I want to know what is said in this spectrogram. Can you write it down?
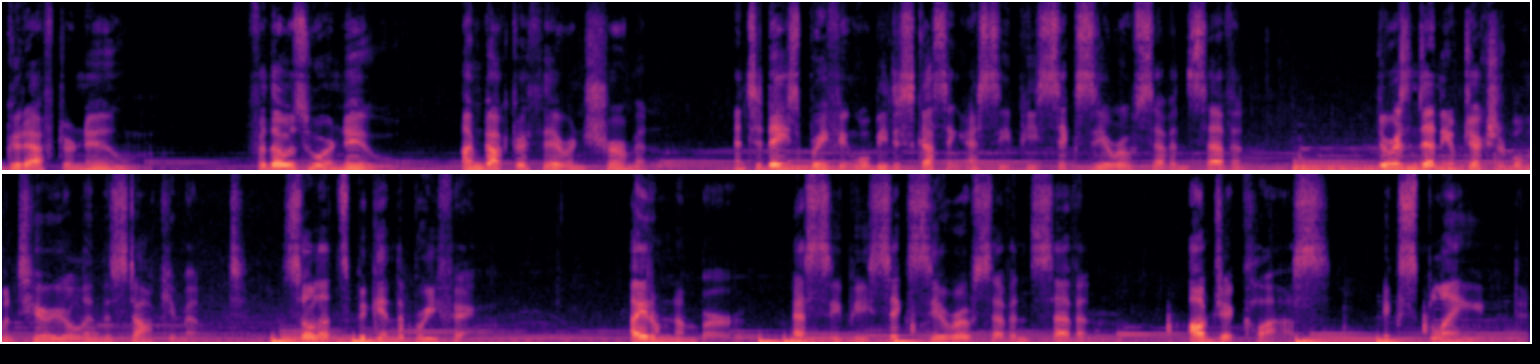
Good afternoon. For those who are new, I'm Dr. Theron Sherman, and today's briefing will be discussing SCP 6077. There isn't any objectionable material in this document, so let's begin the briefing. Item number SCP 6077. Object Class Explained.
